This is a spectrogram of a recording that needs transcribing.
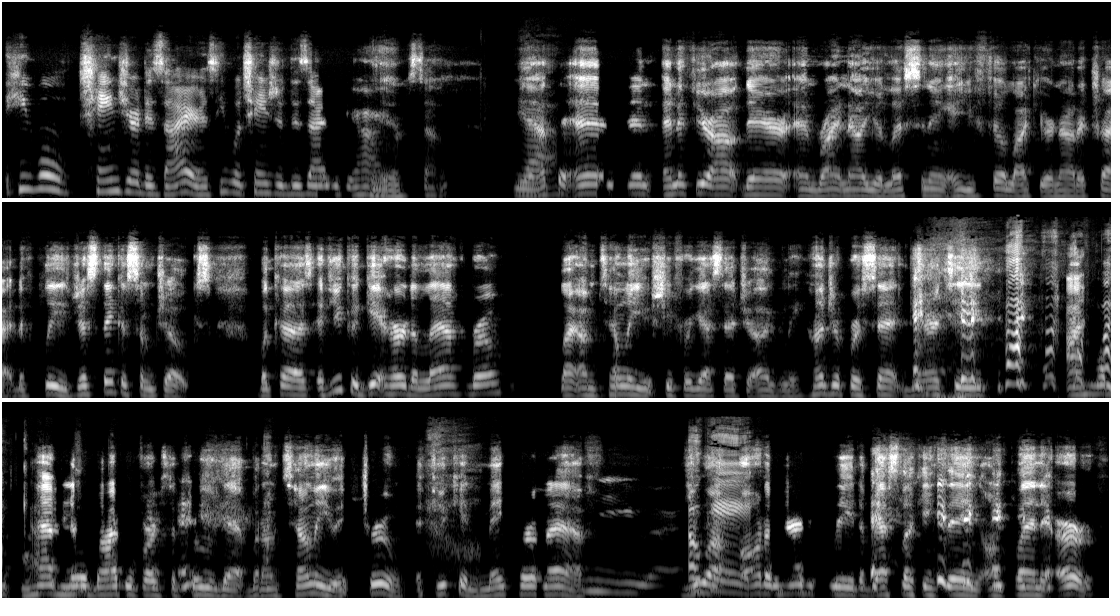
He will change your desires. He will change the desires of your heart. Yeah. So. Yeah, at the end, and, and if you're out there and right now you're listening and you feel like you're not attractive, please just think of some jokes. Because if you could get her to laugh, bro, like I'm telling you, she forgets that you're ugly. Hundred percent guaranteed. I have, I have, no Bible verse to prove that, but I'm telling you, it's true. If you can make her laugh, you are, you okay. are automatically the best looking thing on planet Earth.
